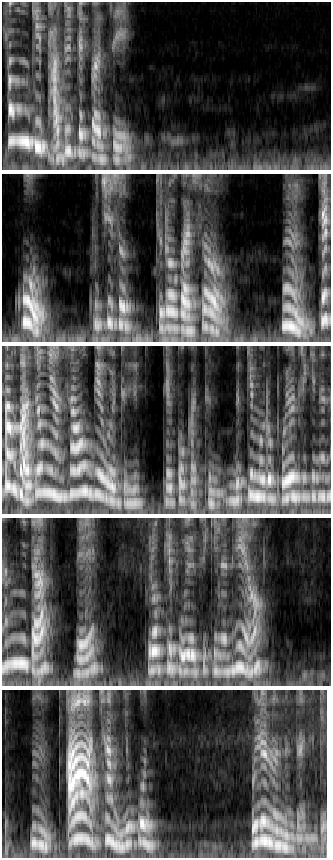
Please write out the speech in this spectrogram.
형기 받을 때까지 고 구치소 들어가서 음, 재판 과정이 한 4, 5개월 될 것 같은 느낌으로 보여지기는 합니다. 네. 그렇게 보여지기는 해요. 음, 아, 참, 요거 올려놓는다는 게.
